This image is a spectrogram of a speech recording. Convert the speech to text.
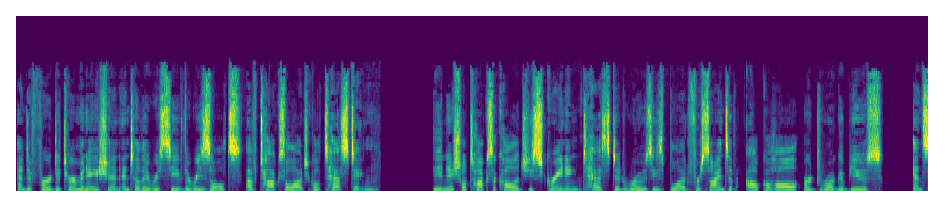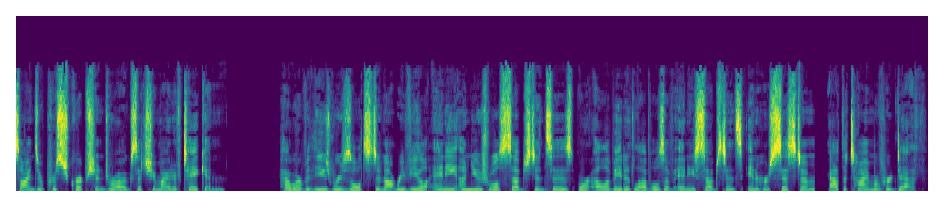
and deferred determination until they received the results of toxicological testing. The initial toxicology screening tested Rosie's blood for signs of alcohol or drug abuse and signs of prescription drugs that she might have taken. However, these results did not reveal any unusual substances or elevated levels of any substance in her system at the time of her death.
